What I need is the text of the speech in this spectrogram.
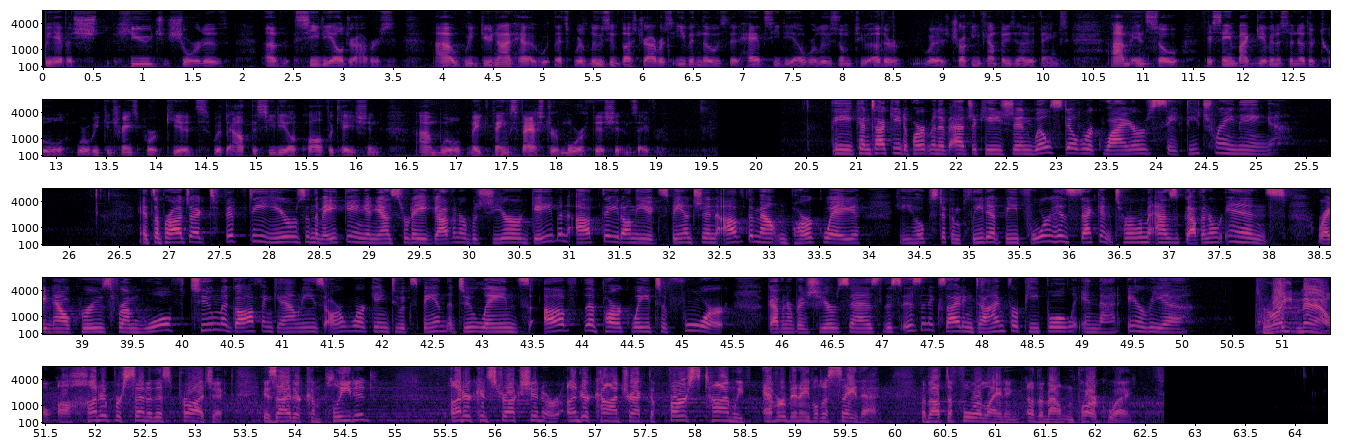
We have a sh huge shortage of CDL drivers. Uh, we do not have, that's, we're losing bus drivers, even those that have CDL, we're losing them to other, whether it's trucking companies and other things. Um, and so they're saying by giving us another tool where we can transport kids without the CDL qualification, um, will make things faster, more efficient, and safer. The Kentucky Department of Education will still require safety training. It's a project 50 years in the making, and yesterday Governor Beshear gave an update on the expansion of the Mountain Parkway. He hopes to complete it before his second term as governor ends. Right now, crews from Wolfe to Magoffin counties are working to expand the two lanes of the parkway to four. Governor Beshear says this is an exciting time for people in that area. Right now, 100% of this project is either completed, under construction, or under contract. The first time we've ever been able to say that about the four laning of the Mountain Parkway.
